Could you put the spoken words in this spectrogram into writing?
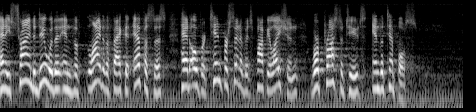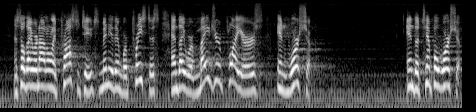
and he's trying to deal with it in the light of the fact that Ephesus had over 10% of its population were prostitutes in the temples. And so they were not only prostitutes, many of them were priestess, and they were major players in worship, in the temple worship.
